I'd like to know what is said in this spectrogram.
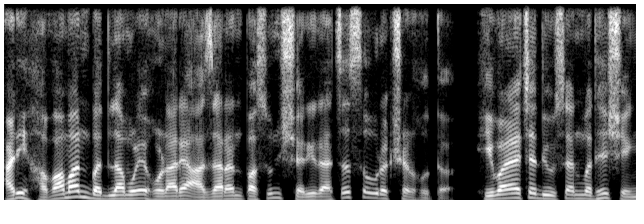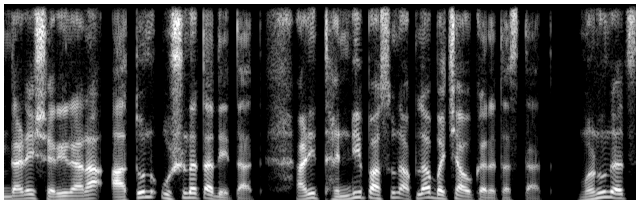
आणि हवामान बदलामुळे होणाऱ्या आजारांपासून शरीराचं संरक्षण होतं. हिवाळ्याच्या दिवसांमध्ये शेंगदाणे शरीराला आतून उष्णता देतात आणि थंडीपासून आपला बचाव करत असतात. म्हणूनच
